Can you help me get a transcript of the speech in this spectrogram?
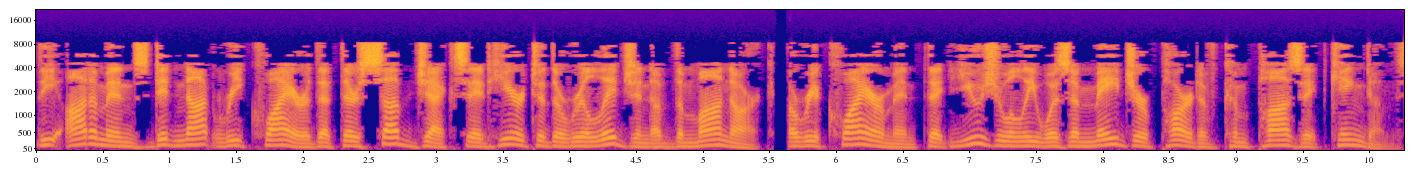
The Ottomans did not require that their subjects adhere to the religion of the monarch, a requirement that usually was a major part of composite kingdoms.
